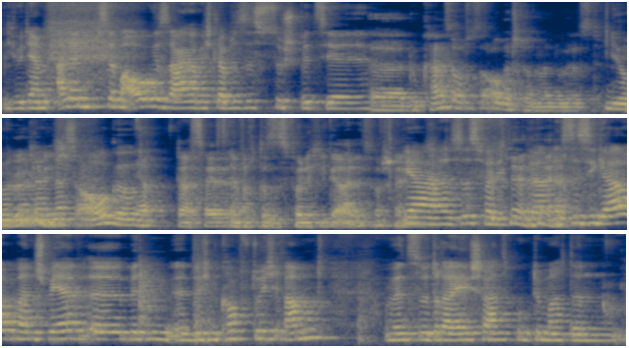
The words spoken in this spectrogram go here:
Ich würde ja am allerliebsten im Auge sagen, aber ich glaube, das ist zu speziell. Äh, du kannst auch das Auge treffen, wenn du willst. Ja, dann wirklich? das Auge. Ja. Das heißt einfach, dass es völlig egal ist wahrscheinlich. Ja, es ist völlig egal. Es ist egal, ob man ein Schwert äh, mit, äh, durch den Kopf durchrammt. Und wenn es so drei Schadenspunkte macht, dann.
